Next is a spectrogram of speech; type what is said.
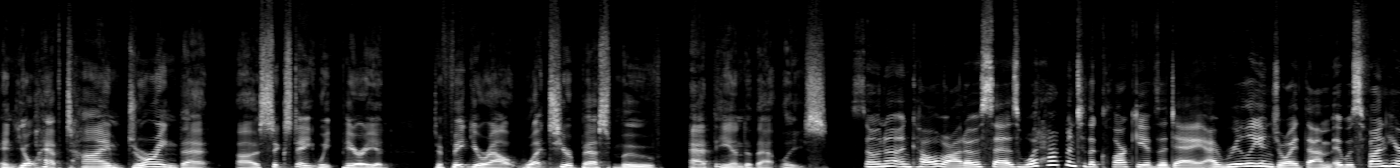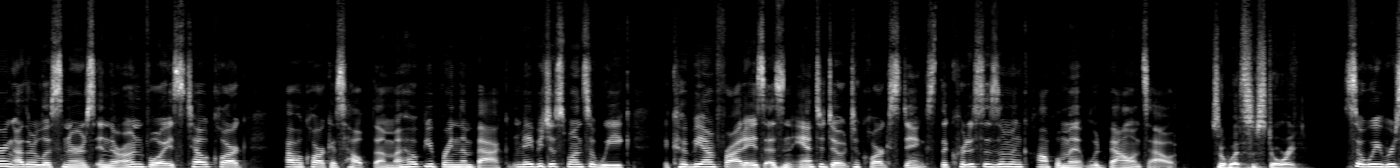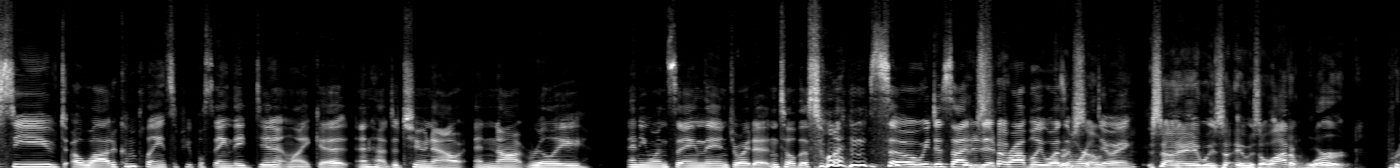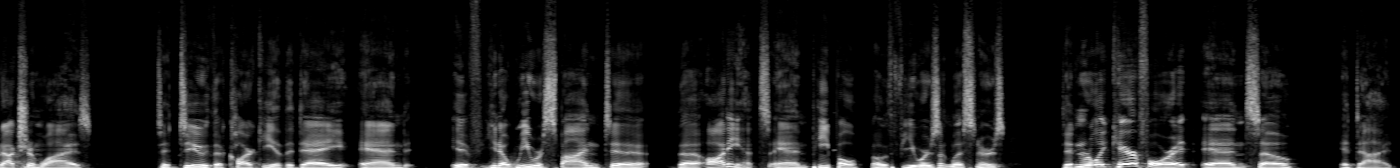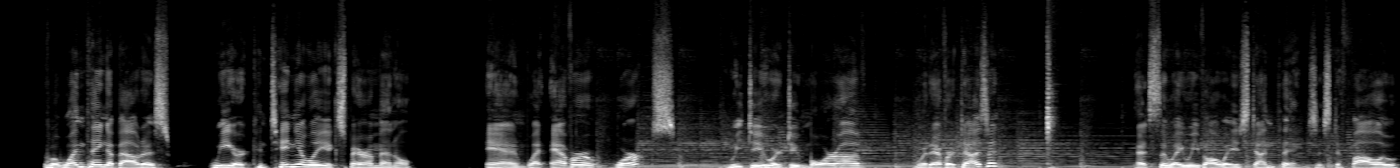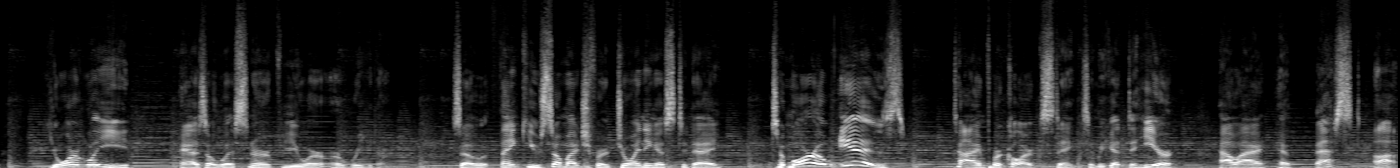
And you'll have time during that uh, six to eight week period to figure out what's your best move at the end of that lease. Sona in Colorado says, What happened to the Clarky of the day? I really enjoyed them. It was fun hearing other listeners in their own voice tell Clark how Clark has helped them. I hope you bring them back, maybe just once a week. It could be on Fridays as an antidote to Clark Stinks. The criticism and compliment would balance out. So, what's the story? So, we received a lot of complaints of people saying they didn't like it and had to tune out, and not really anyone saying they enjoyed it until this one. so, we decided it probably wasn't worth some- doing. So it was it was a lot of work production wise to do the Clarky of the day, and if you know we respond to the audience and people, both viewers and listeners, didn't really care for it, and so it died. But one thing about us, we are continually experimental, and whatever works, we do or do more of. Whatever doesn't, that's the way we've always done things, is to follow your lead as a listener, viewer, or reader. So thank you so much for joining us today. Tomorrow is time for Clark Stinks, and we get to hear how I have messed up.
